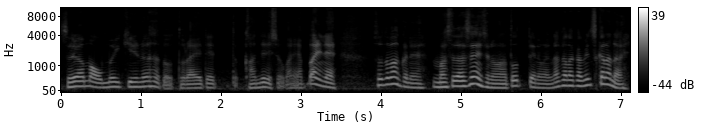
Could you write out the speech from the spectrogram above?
それはまあ思い切りの良さと捉えてって感じでしょうかね。やっぱりねソフトバンクね増田選手の後っていうのがなかなか見つからない。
